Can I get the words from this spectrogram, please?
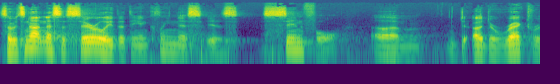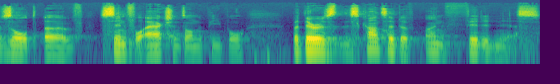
So it's not necessarily that the uncleanness is sinful, um, a direct result of sinful actions on the people, but there is this concept of unfittedness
